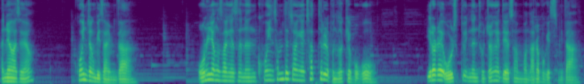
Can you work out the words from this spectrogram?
안녕하세요. 코인 정비사입니다. 오늘 영상에서는 코인 3대장의 차트를 분석해보고 1월에 올 수도 있는 조정에 대해서 한번 알아보겠습니다.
